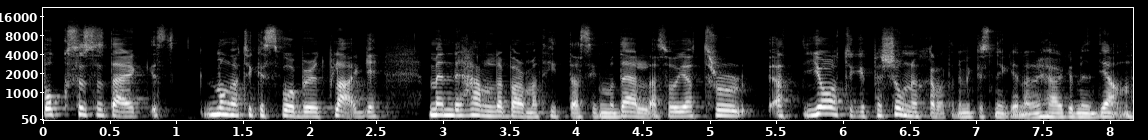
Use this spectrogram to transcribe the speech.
också sådär, många tycker svårburet plagg. Men det handlar bara om att hitta sin modell. Alltså, jag, tror att, jag tycker personligen själv att den är mycket snyggare när den är höger midjan.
